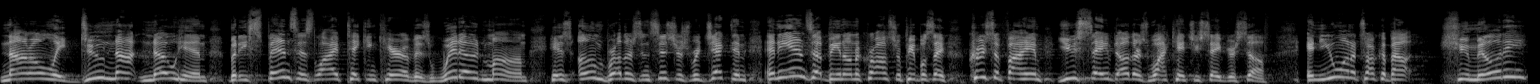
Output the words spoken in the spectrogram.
not only do not know him, but he spends his life taking care of his widowed mom. His own brothers and sisters reject him, and he ends up being on a cross where people say, Crucify him. You saved others. Why can't you save yourself? And you want to talk about humility?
